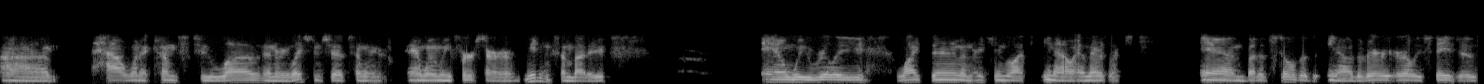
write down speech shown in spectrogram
um how when it comes to love and relationships and we and when we first are meeting somebody and we really like them and they seem like you know and there's like and but it's still the you know the very early stages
